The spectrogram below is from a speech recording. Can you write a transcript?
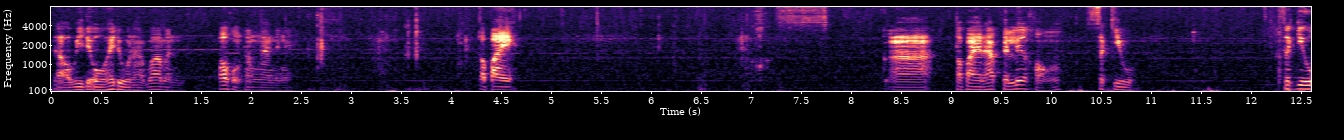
เดี๋ยววิดีโอให้ดูนะครับว่ามันว่าผมทำงานยังไง ต่อไปต่อไปนะครับเป็นเรื่องของสกิลสกิล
